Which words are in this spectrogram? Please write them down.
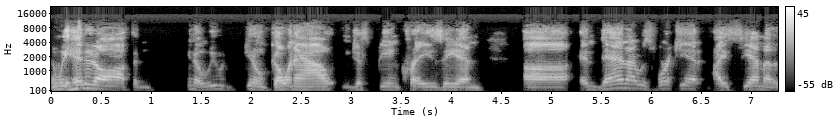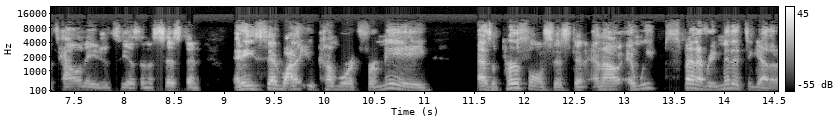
and we hit it off and you know, we were, you know, going out and just being crazy. And, uh, and then I was working at ICM at a talent agency as an assistant. And he said, why don't you come work for me as a personal assistant? And I, and we spent every minute together.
